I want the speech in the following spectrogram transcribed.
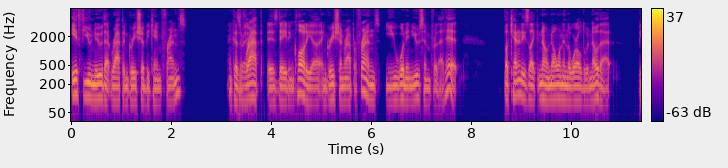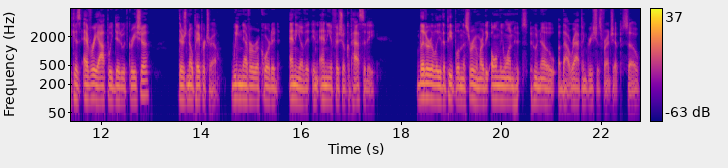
if you knew that Rapp and Grisha became friends. And because if Right. Rapp is dating Claudia and Grisha and Rapp are friends, you wouldn't use him for that hit. But Kennedy's like, no, no one in the world would know that because every op we did with Grisha, there's no paper trail. We never recorded any of it in any official capacity. Literally, the people in this room are the only ones who know about Rapp and Grisha's friendship. So,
